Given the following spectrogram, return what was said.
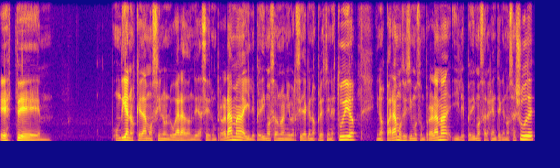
Este, un día nos quedamos sin un lugar a donde hacer un programa y le pedimos a una universidad que nos preste un estudio y nos paramos, hicimos un programa y le pedimos a la gente que nos ayude.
